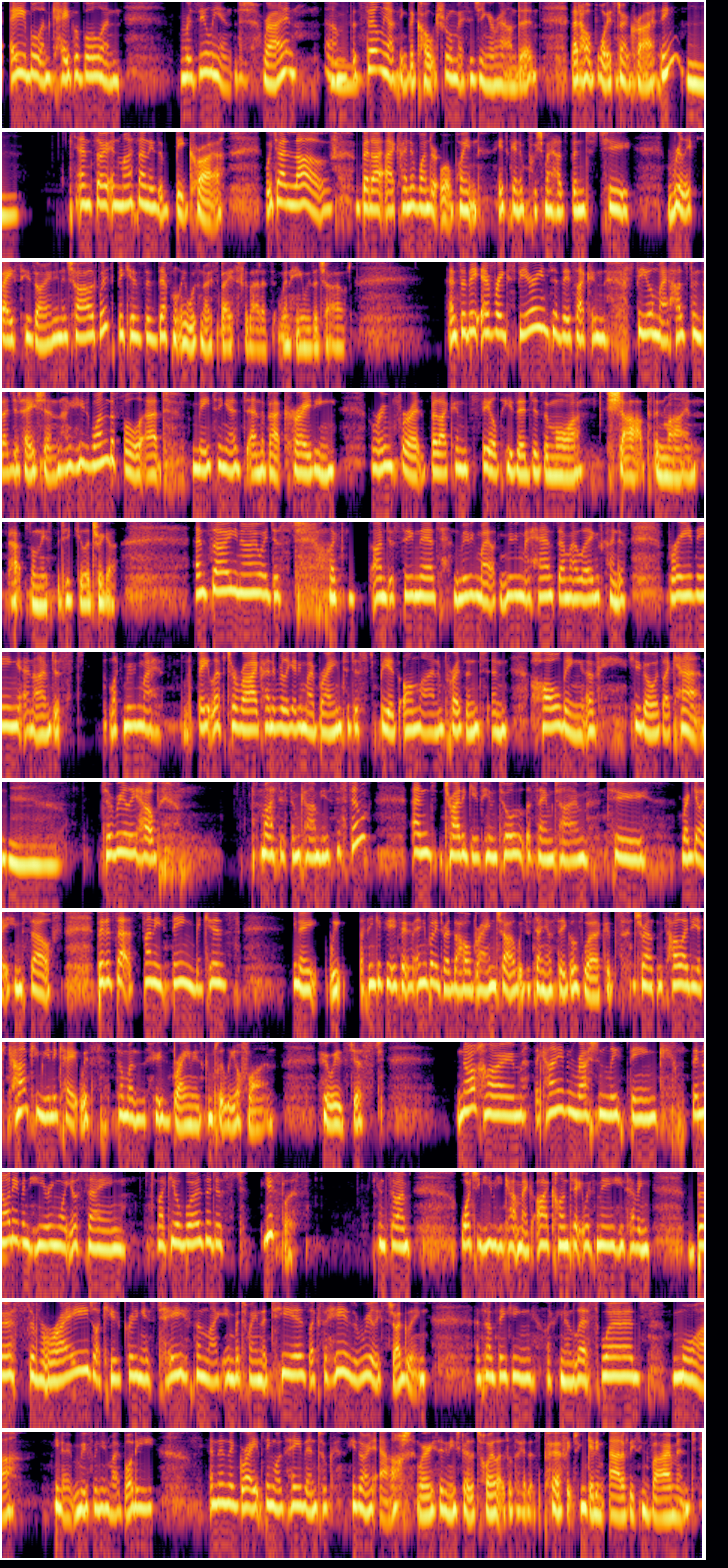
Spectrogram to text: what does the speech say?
able and capable and resilient, right? Um, mm. But certainly, I think the cultural messaging around it, that whole boys don't cry thing. Mm. And so, and my son is a big crier, which I love, but I, I kind of wonder at what point it's going to push my husband to really face his own inner child with, because there definitely was no space for that as, when he was a child. And so, the every experience of this, I can feel my husband's agitation. He's wonderful at meeting it and about creating room for it, but I can feel his edges are more sharp than mine, perhaps on this particular trigger. And so, you know, we're just like I'm just sitting there moving my like moving my hands down my legs, kind of breathing, and I'm just like moving my feet left to right, kind of really getting my brain to just be as online and present and holding of Hugo as I can mm. to really help my system calm his system and try to give him tools at the same time to regulate himself. But it's that funny thing because, you know, we I think if, you, if anybody's read the whole brain child, which is Daniel Siegel's work, it's this whole idea you can't communicate with someone whose brain is completely offline, who is just not home. They can't even rationally think. They're not even hearing what you're saying. Like your words are just useless. And so I'm watching him, he can't make eye contact with me. He's having bursts of rage, like he's gritting his teeth and like in between the tears. Like, so he is really struggling. And so I'm thinking, like, you know, less words, more, you know, movement in my body. And then the great thing was he then took his own out where he said he needs to go to the toilet. So I thought, okay, that's perfect. We can get him out of this environment.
